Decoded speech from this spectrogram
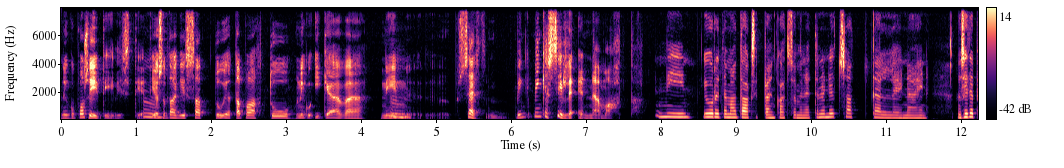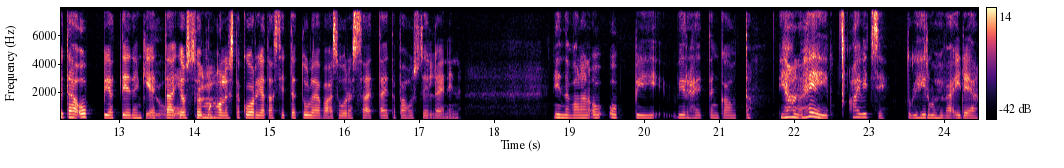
niin kuin positiivisesti. Että mm. jos jotakin sattuu ja tapahtuu niin kuin ikävää, niin mm. se, minkä sille enää mahtaa? Niin, juuri tämä taaksepäin katsominen, että ne nyt sattui tälleen näin. No siitä pitää oppia tietenkin, että Joo, jos se on mahdollista korjata sitten tulevaisuudessa, että ei tapahdu silleen, niin, niin tavallaan oppii virheiden kautta. Ihan, hei, ai vitsi, tuli hirmu hyvä idea.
